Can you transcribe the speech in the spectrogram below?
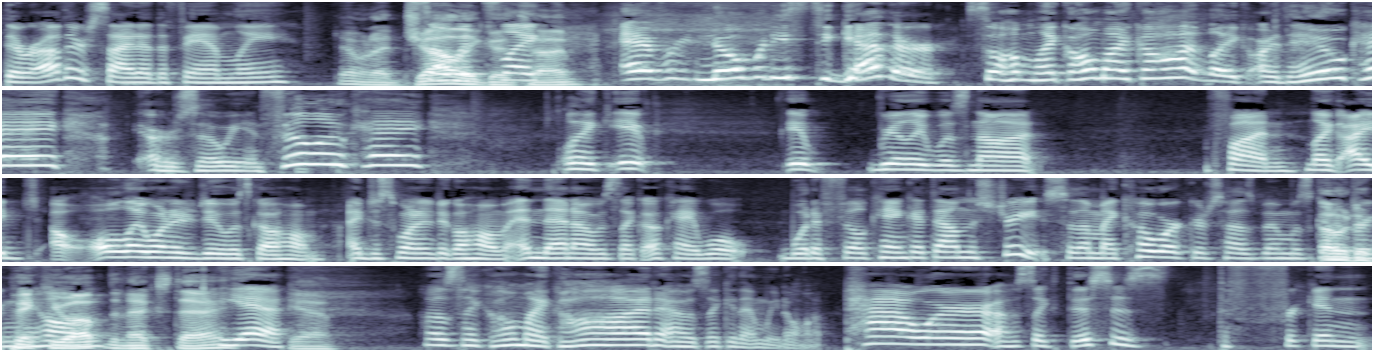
their other side of the family. having a jolly so good like time. every nobody's together. So I'm like, oh my god, like, are they okay? Are Zoey and Phil okay? Like it, it really was not fun. Like I, all I wanted to do was go home. I just wanted to go home. And then I was like, okay, well, what if Phil can't get down the street? So then my coworker's husband was going Oh, to bring me pick home. you up the next day? Yeah. Yeah. I was like, oh my god. I was like, and then we don't have power. I was like, this is the freaking.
